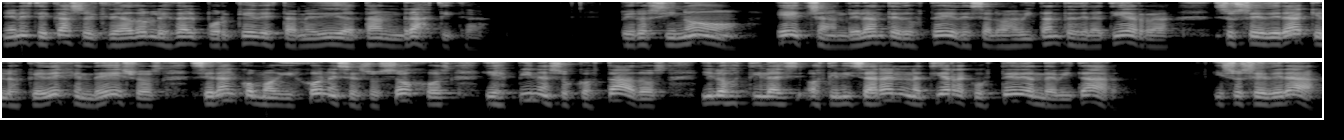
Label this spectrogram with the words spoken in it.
en este caso el Creador les da el porqué de esta medida tan drástica. Pero si no echan delante de ustedes a los habitantes de la tierra, sucederá que los que dejen de ellos serán como aguijones en sus ojos y espinas en sus costados, y los hostilizarán en la tierra que ustedes han de habitar. Y sucederá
